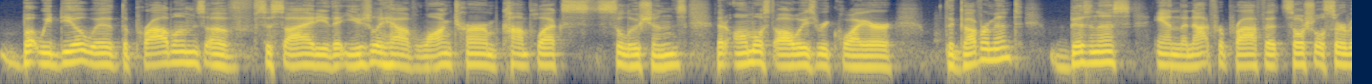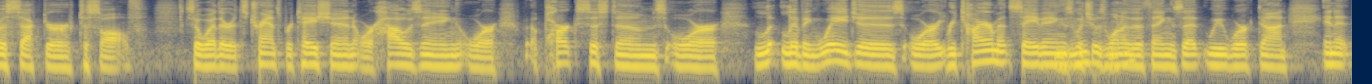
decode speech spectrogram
but we deal with the problems of society that usually have long term complex solutions that almost always require the government, business, and the not for profit social service sector to solve. So whether it's transportation or housing or park systems or li- living wages or retirement savings, mm-hmm. which was one of mm-hmm. the things that we worked on, and it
